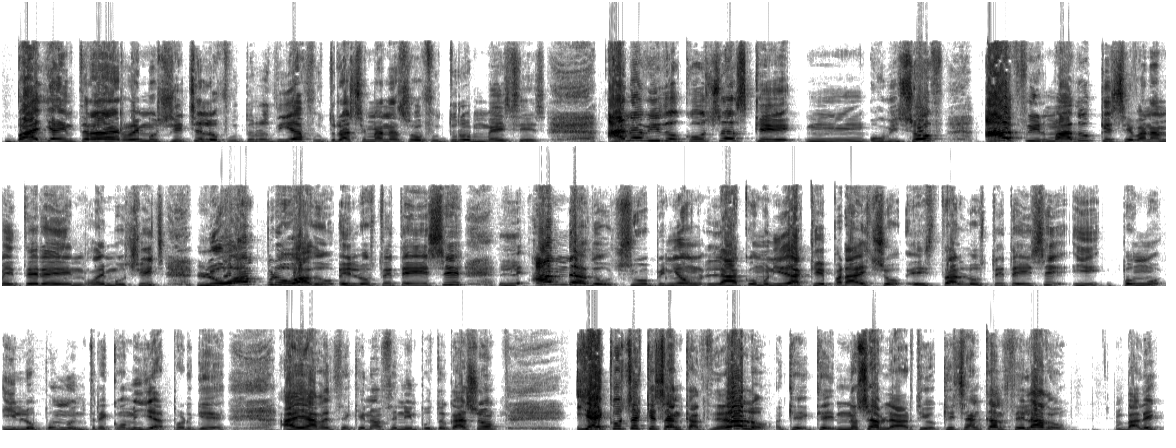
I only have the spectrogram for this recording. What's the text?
vaya a entrar a Remusich en los futuros días, futuras semanas o futuros meses. Han habido cosas que mm, Ubisoft ha afirmado que se van a meter en Rainbow Six Lo han probado en los TTS Le han dado su opinión la comunidad que para eso están los TTS Y pongo y lo pongo entre comillas porque hay a veces que no hacen ni puto caso Y hay cosas que se han cancelado Que, no sé hablar, tío Que se han cancelado ¿Vale?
